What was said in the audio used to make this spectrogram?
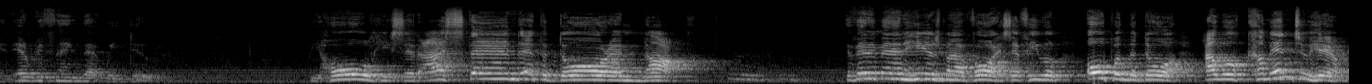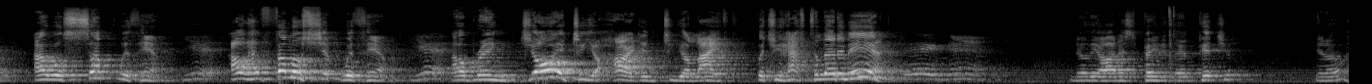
in everything that we do. Behold, he said, I stand at the door and knock. If any man hears my voice, if he will open the door, I will come into him. I will sup with him. Yeah. I'll have fellowship with him. Yeah. I'll bring joy to your heart and to your life but you have to let him in. Amen. You know, the artist painted that picture, you know?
